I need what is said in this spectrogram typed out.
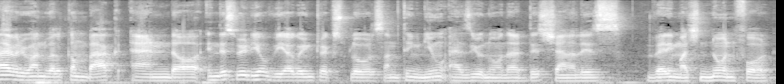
Hi everyone, welcome back and uh, in this video we are going to explore something new as you know that this channel is very much known for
